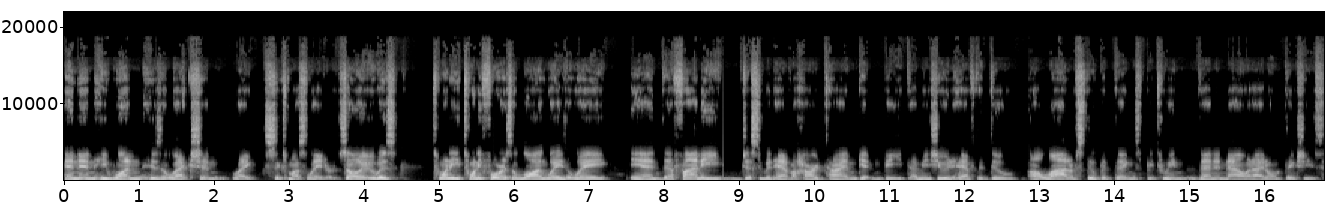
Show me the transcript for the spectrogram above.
And then he won his election like six months later. So it was 2024 is a long ways away. And uh, Fani just would have a hard time getting beat. I mean, she would have to do a lot of stupid things between then and now, and I don't think she's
